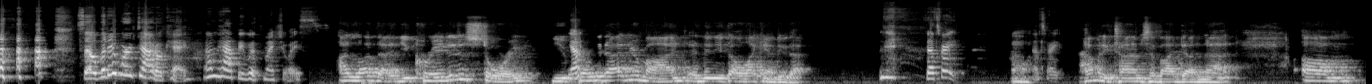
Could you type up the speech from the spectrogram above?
so, but it worked out okay. I'm happy with my choice. I love that. You created a story, you Yep. played it out in your mind, and then you thought, well, I can't do that. That's right. Oh. That's right. How many times have I done that? Um,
